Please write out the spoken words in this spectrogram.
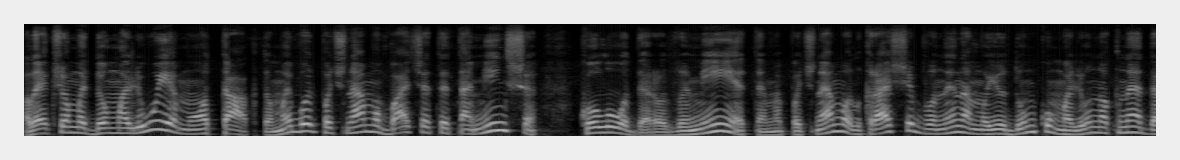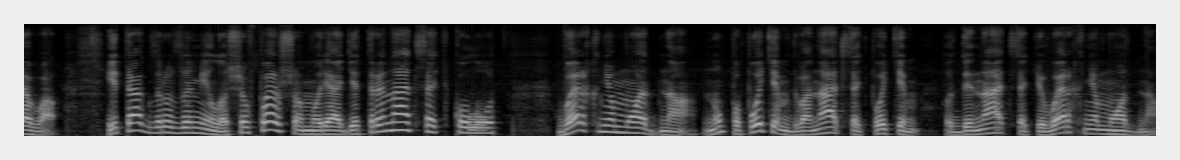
Але якщо ми домалюємо отак, то ми почнемо бачити там інші колоди, розумієте? Ми почнемо краще б вони, на мою думку, малюнок не давали. І так зрозуміло, що в першому ряді 13 колод, верхньому одна, ну, потім 12, потім 11, у верхньому одна.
